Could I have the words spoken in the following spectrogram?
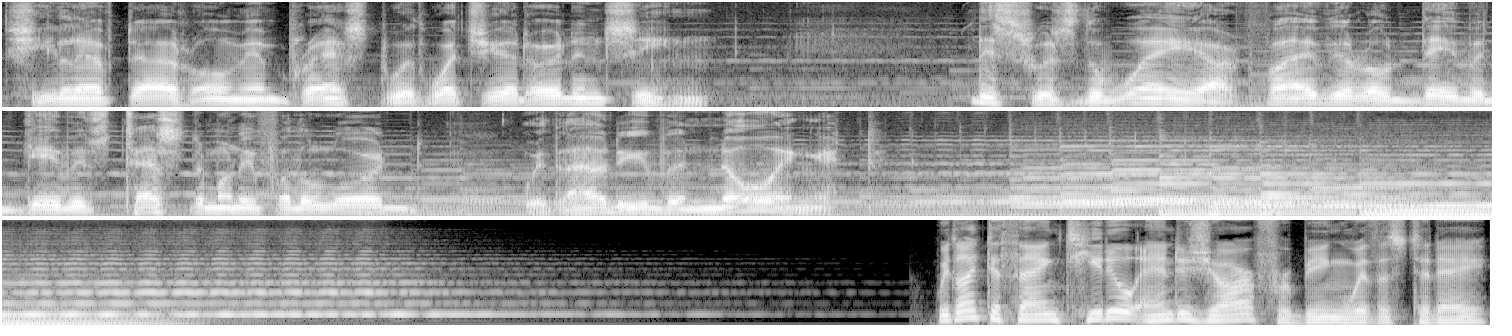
She left our home impressed with what she had heard and seen. This was the way our five year old David gave his testimony for the Lord without even knowing it. We'd like to thank Tito Andujar for being with us today.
